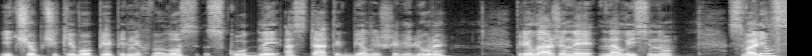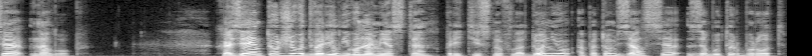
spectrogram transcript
и чубчик его пепельных волос, скудный остаток белой шевелюры, прилаженный на лысину, свалился на лоб. Хозяин тут же выдворил его на место, притиснув ладонью, а потом взялся за бутерброд,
